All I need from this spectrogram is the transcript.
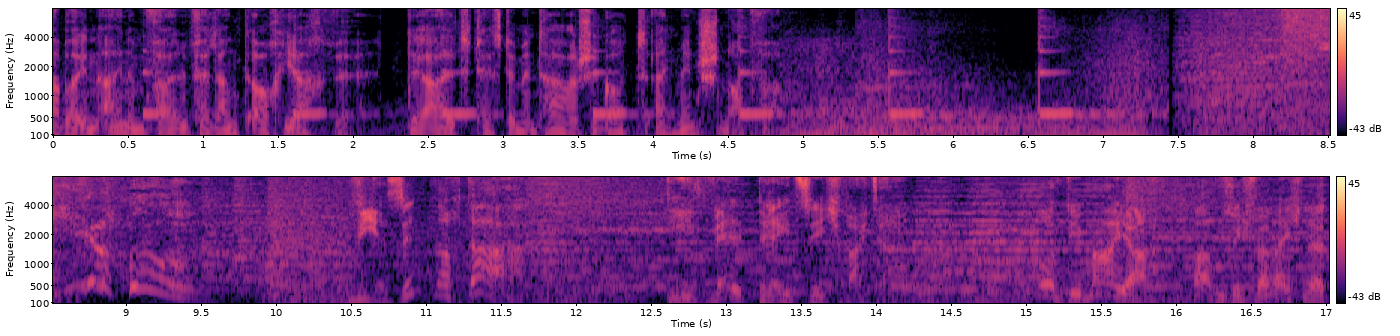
Aber in einem Fall verlangt auch Jahwe, der alttestamentarische Gott, ein Menschenopfer. Juhu! Wir sind noch da. Die Welt dreht sich weiter. Und die Maya haben sich verrechnet.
